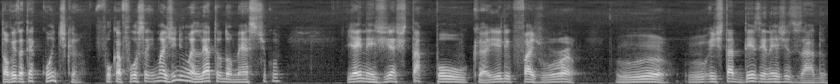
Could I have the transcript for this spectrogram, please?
talvez até quântica, pouca força. Imagine um eletrodoméstico e a energia está pouca e ele faz ele está desenergizado.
